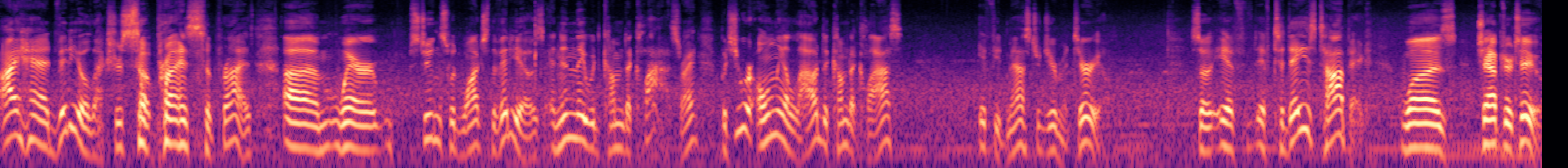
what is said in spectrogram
I had video lectures, surprise, surprise, um, where students would watch the videos and then they would come to class, right? But you were only allowed to come to class if you'd mastered your material. So if, if today's topic was chapter two,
